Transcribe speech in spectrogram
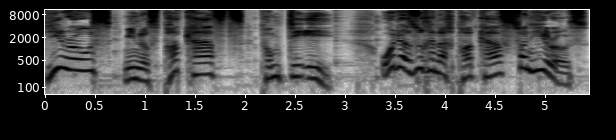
heroes-podcasts.de oder suche nach Podcasts von Heroes.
